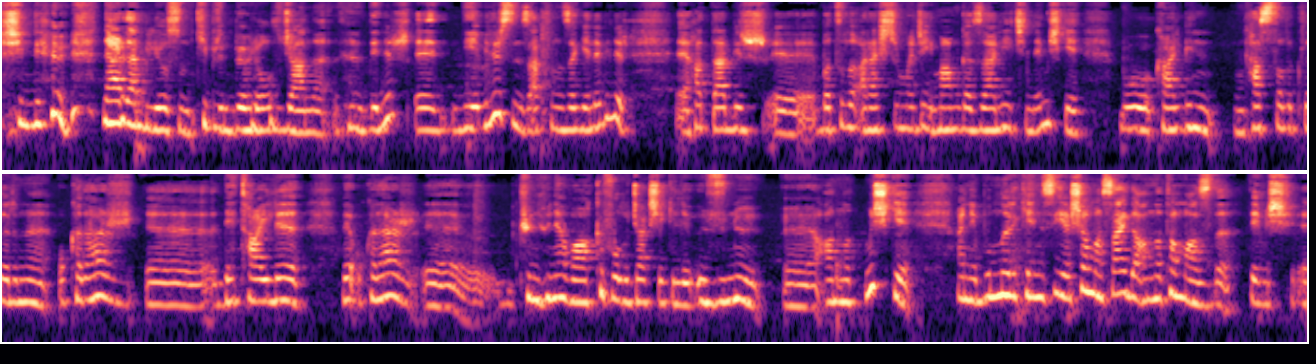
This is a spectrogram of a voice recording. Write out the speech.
şimdi nereden biliyorsun kibrin böyle olacağını denir e, diyebilirsiniz aklınıza gelebilir. E, hatta bir e, batılı araştırmacı İmam Gazali için demiş ki bu kalbin hastalıklarını o kadar e, detaylı ve o kadar e, künhüne vakıf olacak şekilde özünü e, anlatmış ki hani bunları kendisi yaşamasaydı anlatamazdı demiş e,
